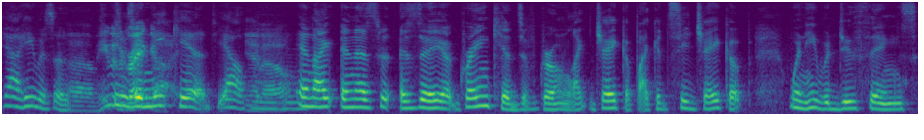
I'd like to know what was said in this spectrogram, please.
Yeah, he was a Um, he was a great neat guy. kid. Yeah. You know? And I and as as the uh, grandkids have grown, like Jacob, I could see Jacob when he would do things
